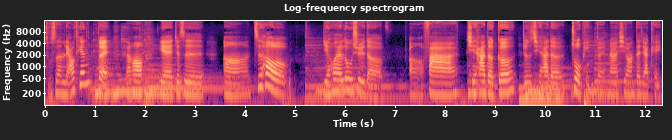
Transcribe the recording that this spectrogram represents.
主持人聊天，对，然后也就是呃之后也会陆续的呃发其他的歌，就是其他的作品，对，那希望大家可以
